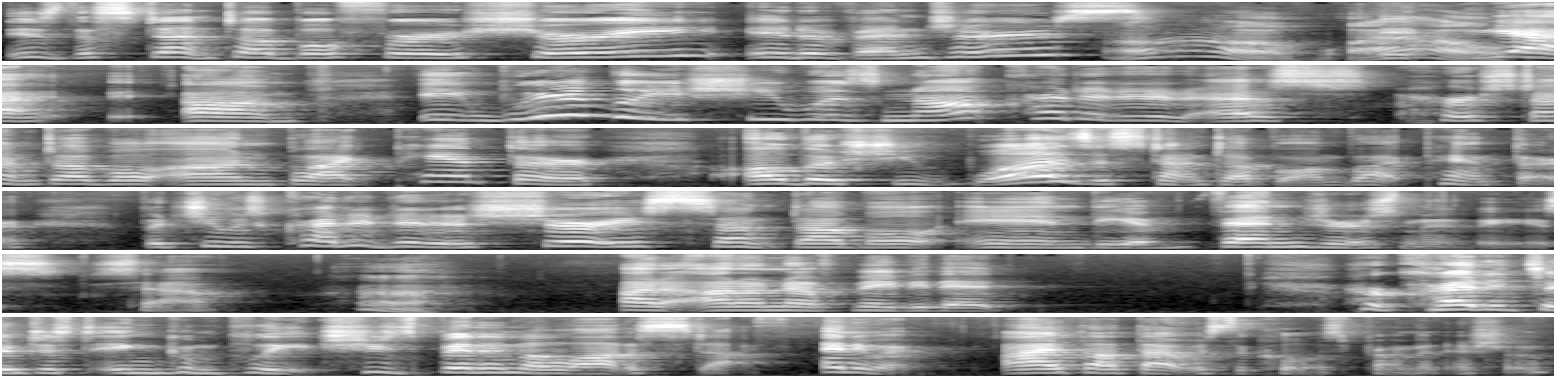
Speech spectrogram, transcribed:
is the stunt double for Shuri in Avengers. Oh It- wow! yeah. Um. It, weirdly, she was not credited as her stunt double on Black Panther, although she was a stunt double on Black Panther. But she was credited as Shuri's stunt double in the Avengers movies. So Huh. I, I don't know if maybe that her credits are just incomplete. She's been in a lot of stuff. Anyway, I thought that was the coolest premonition.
